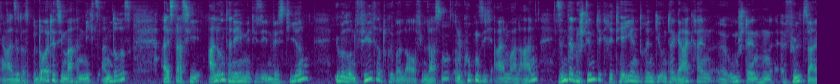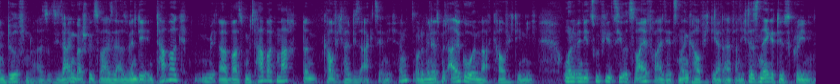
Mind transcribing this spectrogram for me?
Also das bedeutet, Sie machen nichts anderes, als dass Sie alle Unternehmen, in die Sie investieren, über so einen Filter drüber laufen lassen und gucken sich einmal an, sind da bestimmte Kriterien drin, die unter gar keinen äh, Umständen erfüllt sein dürfen. Also Sie sagen beispielsweise, also wenn der in Tabak, äh, was mit Tabak macht, dann kaufe ich halt diese Aktie nicht. Oder wenn er es mit Alkohol macht, kaufe ich die nicht. Oder wenn die zu viel CO2 freisetzen, dann kaufe ich die halt einfach nicht. Das ist Negative Screening.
